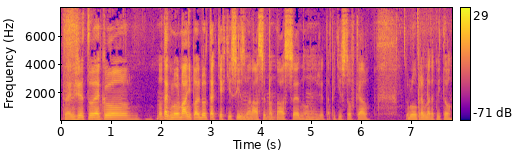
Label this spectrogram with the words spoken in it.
takže to jako, no tak normální plat byl tak těch tisíc, 12, 1500, no, hmm. takže ta pětistovka, to bylo opravdu na takový to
